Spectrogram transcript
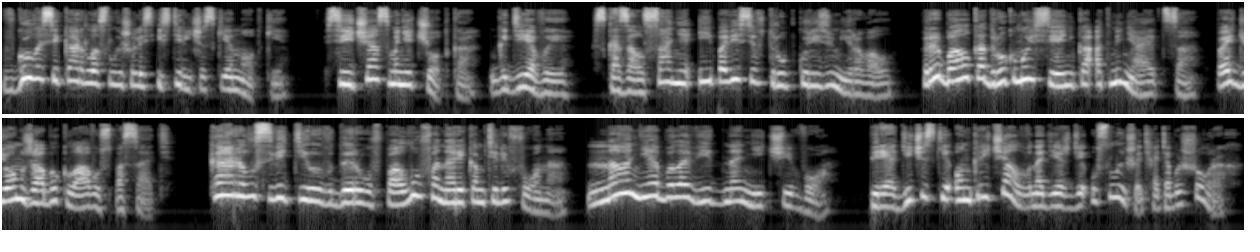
В голосе Карла слышались истерические нотки. Сейчас мне четко. Где вы?» — сказал Саня и, повесив трубку, резюмировал. «Рыбалка, друг мой Сенька, отменяется. Пойдем жабу Клаву спасать». Карл светил в дыру в полу фонариком телефона, но не было видно ничего. Периодически он кричал в надежде услышать хотя бы шорох.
